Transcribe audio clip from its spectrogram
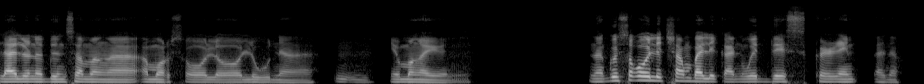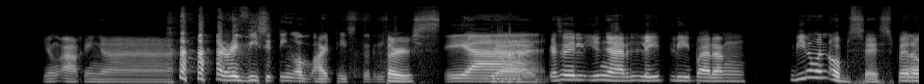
Lalo na dun sa mga Amorsolo, Luna, Mm-mm. yung mga yun. Na gusto ko ulit siyang balikan with this current, ano, yung aking ah, Revisiting of art history. thirst. Yeah. Yan. Kasi yun nga, lately parang, hindi naman obsessed, pero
